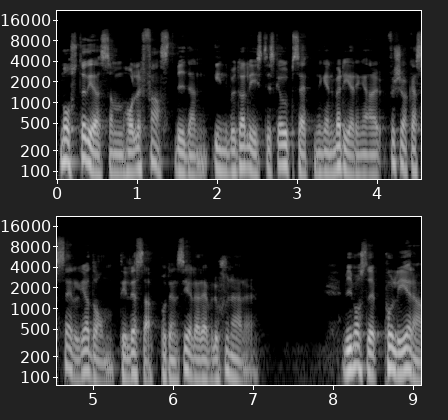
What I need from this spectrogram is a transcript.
måste de som håller fast vid den individualistiska uppsättningen värderingar försöka sälja dem till dessa potentiella revolutionärer. Vi måste polera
